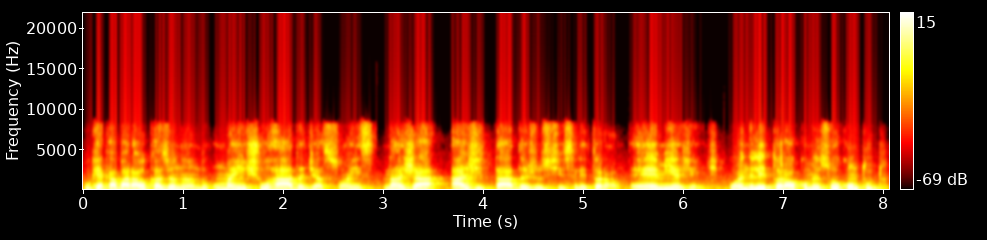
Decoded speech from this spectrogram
o que acabará ocasionando uma enxurrada de ações na já agitada Justiça Eleitoral. É, minha gente, o ano eleitoral começou com tudo.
